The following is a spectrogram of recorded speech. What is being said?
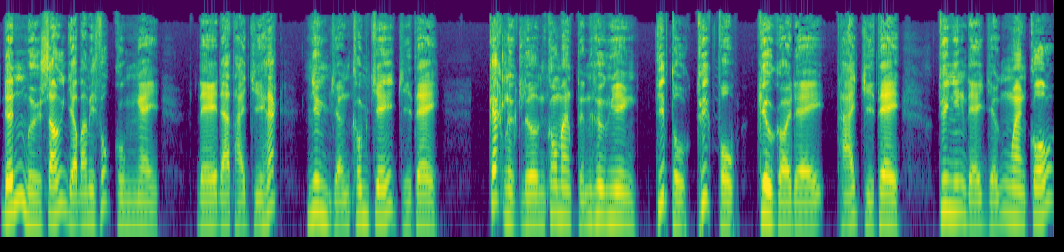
Đến 16 giờ 30 phút cùng ngày, đệ đã thả chị H nhưng vẫn khống chế chị T. Các lực lượng công an tỉnh Hương Yên tiếp tục thuyết phục kêu gọi đệ thả chị T. Tuy nhiên đệ vẫn ngoan cố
